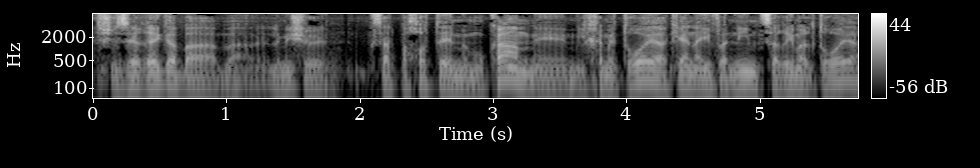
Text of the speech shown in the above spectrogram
שזה רגע, ב, ב, למי שקצת פחות אה, ממוקם, אה, מלחמת טרויה, כן, היוונים צרים על טרויה,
